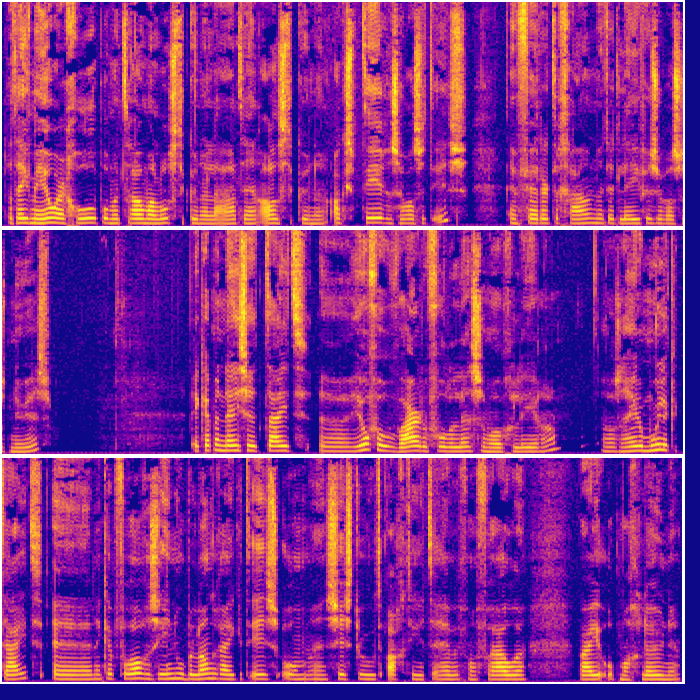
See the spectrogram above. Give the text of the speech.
dat heeft me heel erg geholpen om het trauma los te kunnen laten. En alles te kunnen accepteren zoals het is. En verder te gaan met het leven zoals het nu is. Ik heb in deze tijd uh, heel veel waardevolle lessen mogen leren. Het was een hele moeilijke tijd. En ik heb vooral gezien hoe belangrijk het is om een sisterhood achter je te hebben van vrouwen waar je op mag leunen.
